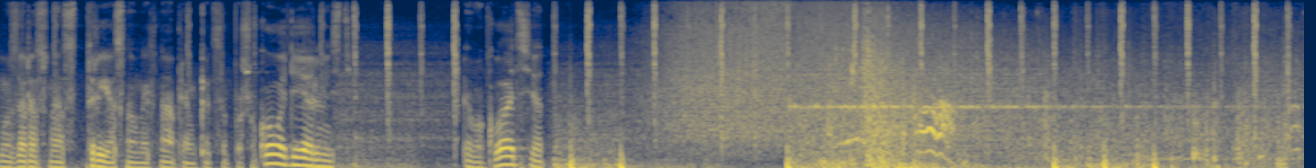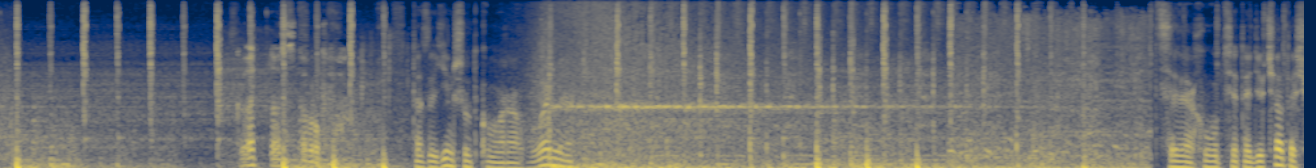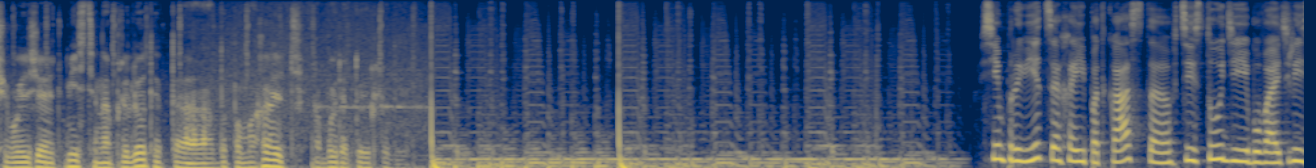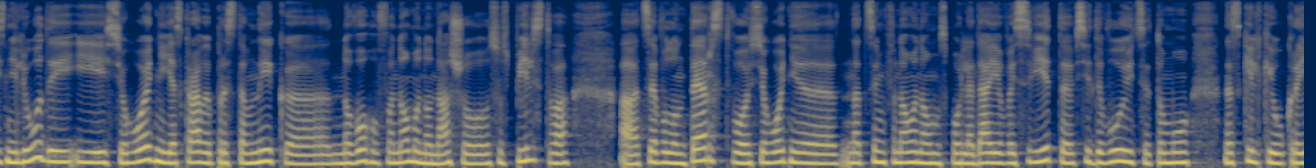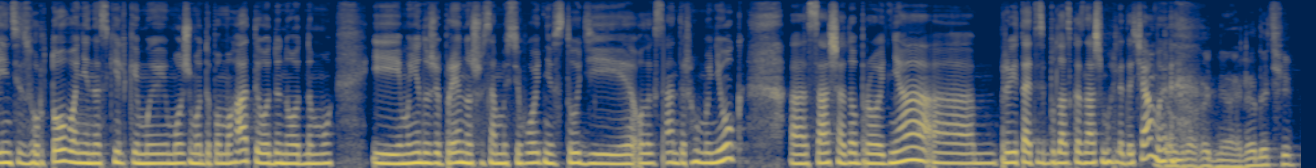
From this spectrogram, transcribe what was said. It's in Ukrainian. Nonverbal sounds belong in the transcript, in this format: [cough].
Тому зараз у нас три основних напрямки: це пошукова діяльність, евакуація. Катастрофа. та загін швидкого реагування. Це хлопці та дівчата, що виїжджають в місті на прильоти та допомагають або рятують людей. Всім привіт! Це ХАІ Подкаст. В цій студії бувають різні люди, і сьогодні яскравий представник е, нового феномену нашого суспільства. Це волонтерство. Сьогодні над цим феноменом споглядає весь світ. Всі дивуються тому, наскільки українці згуртовані, наскільки ми можемо допомагати один одному. І мені дуже приємно, що саме сьогодні в студії Олександр Гуменюк. Е, Саша, доброго дня. Е, Привітайтесь, будь ласка, з нашими глядачами. Доброго дня, глядачі.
